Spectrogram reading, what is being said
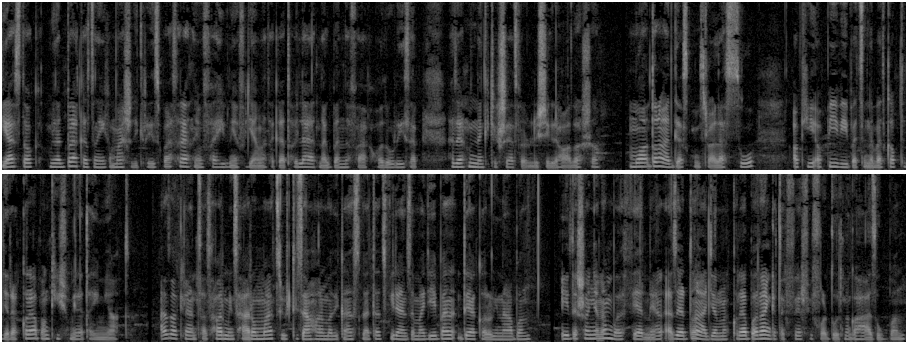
Sziasztok! Mielőtt belekezdenék a második részbe, szeretném felhívni a figyelmeteket, hogy lehetnek benne felkavaró részek, ezért mindenki csak saját felelősségre hallgassa. Ma Donald Gaskinsről lesz szó, aki a PV Beci nevet kapta gyerekkorában kisméretei miatt. 1933. március 13-án született Firenze megyében, Dél-Karolinában. Édesanyja nem volt férnél, ezért Donald gyermekkorában rengeteg férfi fordult meg a házukban.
